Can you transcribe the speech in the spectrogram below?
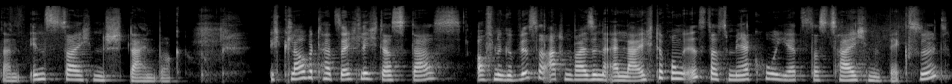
dann ins Zeichen Steinbock. Ich glaube tatsächlich, dass das auf eine gewisse Art und Weise eine Erleichterung ist, dass Merkur jetzt das Zeichen wechselt.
